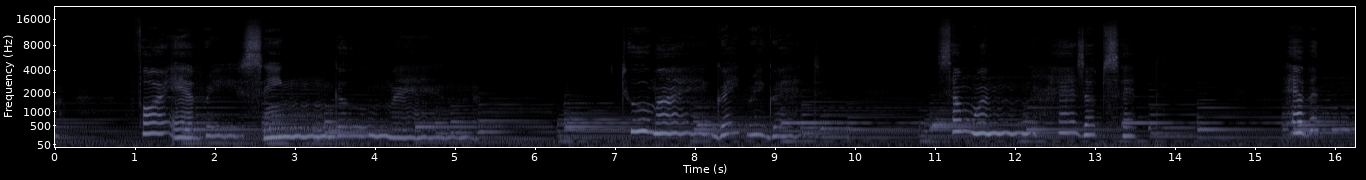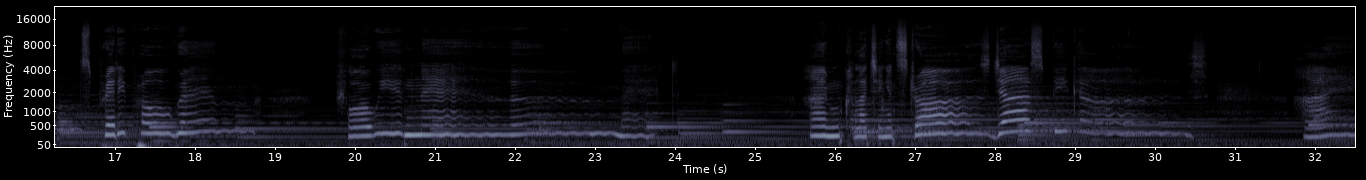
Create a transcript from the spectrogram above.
for every single man To my great regret Someone has upset heaven's pretty program, for we've never met. I'm clutching at straws just because I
